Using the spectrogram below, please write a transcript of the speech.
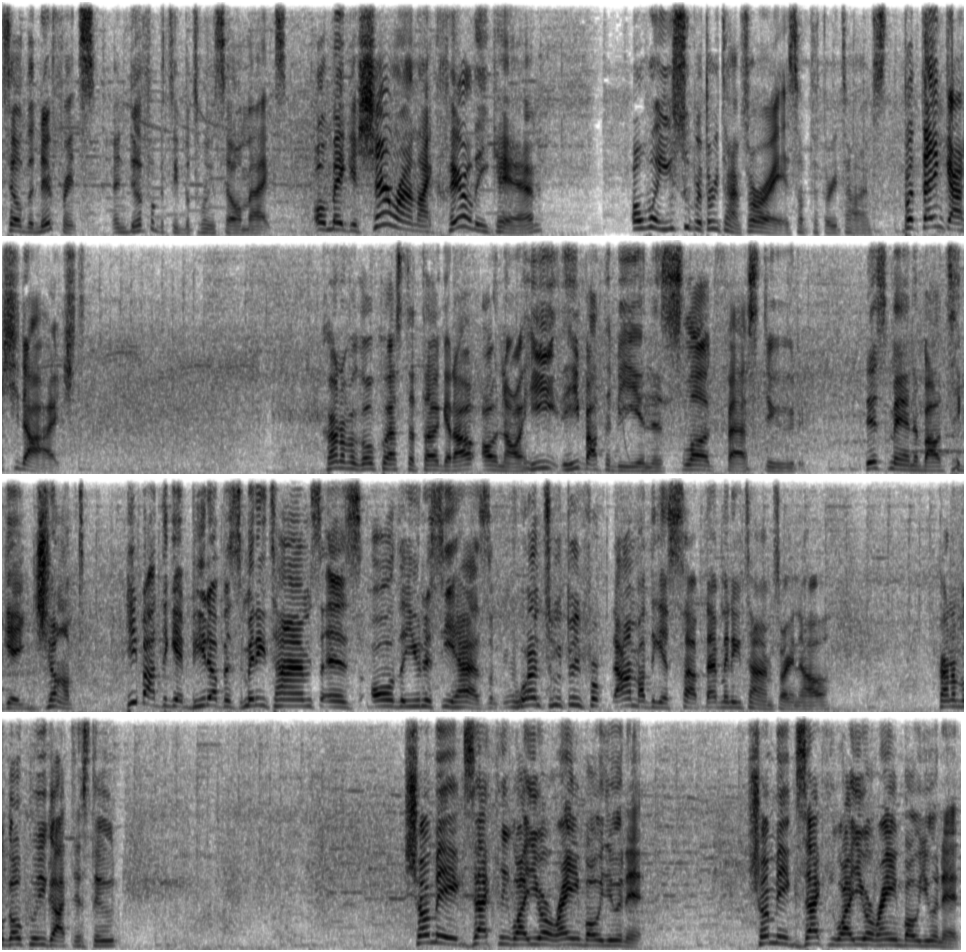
tell the difference in difficulty between Cell Max. Oh, Omega Shenron, I clearly can. Oh, wait, you super three times. All right, it's up to three times. But thank God she dodged. Carnival Goku has to thug it out. Oh, no, he, he about to be in this slugfest, dude. This man about to get jumped. He about to get beat up as many times as all the units he has. One, two, three, four. I'm about to get slapped that many times right now. Carnival Goku, you got this, dude. Show me exactly why you're a rainbow unit. Show me exactly why you're a rainbow unit.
